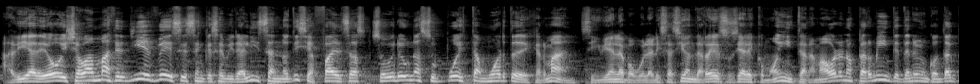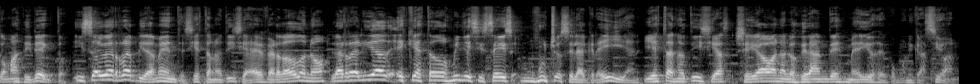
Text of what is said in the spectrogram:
A día de hoy ya van más de 10 veces en que se viralizan noticias falsas sobre una supuesta muerte de Germán. Si bien la popularización de redes sociales como Instagram ahora nos permite tener un contacto más directo y saber rápidamente si esta noticia es verdad o no, la realidad es que hasta 2016 muchos se la creían y estas noticias llegaban a los grandes medios de comunicación.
